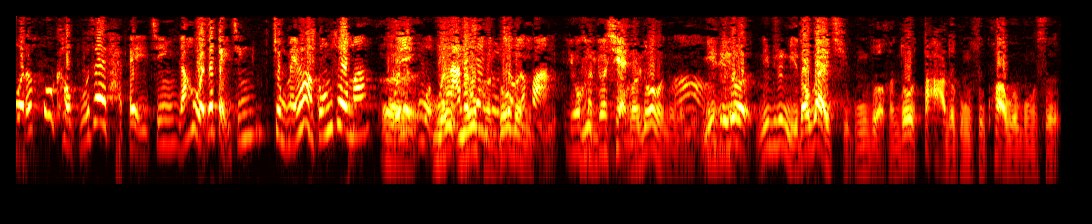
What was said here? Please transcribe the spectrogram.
我的户口不在台北京，然后我在北京就没办法工作吗？呃，我有有很多问题，有很多限制，很多很多问题。你比如说，你比如说你到外企工作，很多大的公司、跨国公司，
